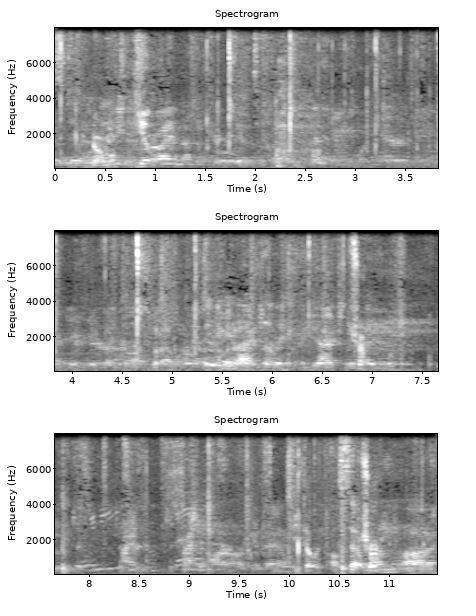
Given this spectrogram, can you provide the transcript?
stable. Normal. Yep. If you could actually, if you actually, Sure. You tell me? I'll set one. Uh,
